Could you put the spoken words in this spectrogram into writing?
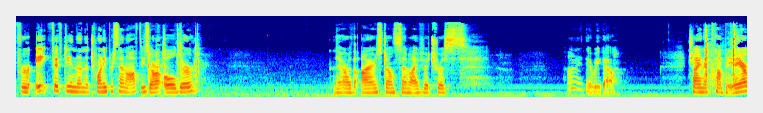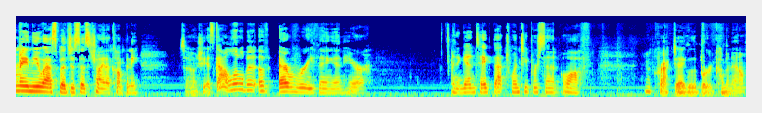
for 850 and then the 20% off. These are older. There are the Ironstone Semi-Vitreous. Hi, there we go. China Company. They are made in the U.S., but it just says China Company. So she has got a little bit of everything in here. And again, take that 20% off. A cracked egg with a bird coming out.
